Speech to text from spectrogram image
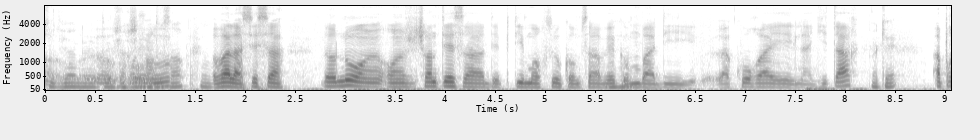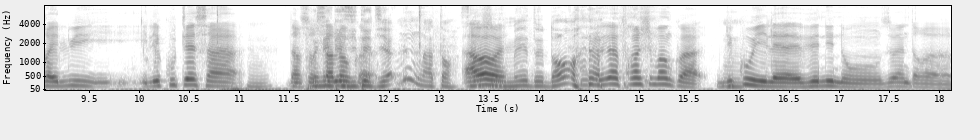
Qu'il euh, vienne te chercher tout ça. Mhm. Voilà, c'est ça. Donc, nous, on, on chantait ça, des petits morceaux comme ça, avec. Mbadi, la kora et la guitare. Après, lui, il, écoutait ça Mhm. dans Il son salon. des quoi. idées, dire, Hum, attends, ça Ah ouais, je mets dedans. Franchement, quoi. Du Mm. coup, il est venu nous joindre, euh,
